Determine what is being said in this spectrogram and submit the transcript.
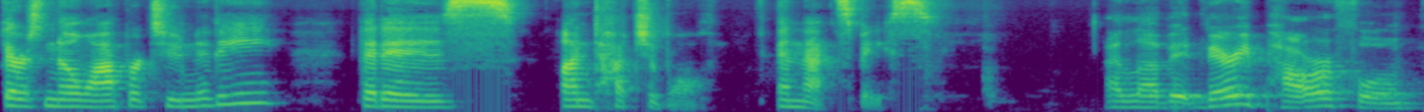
there's no opportunity that is untouchable in that space. I love it. Very powerful.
